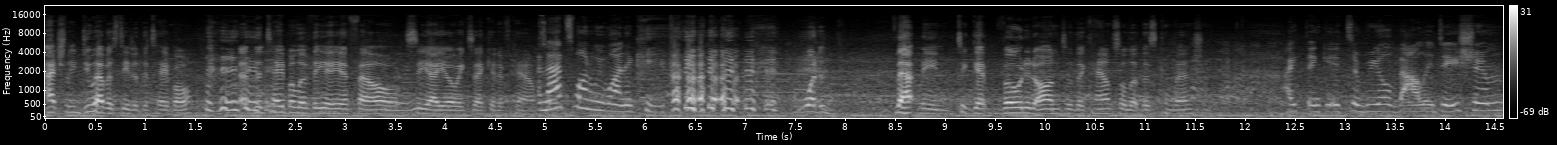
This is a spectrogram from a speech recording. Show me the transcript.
actually do have a seat at the table, at the table of the AFL CIO Executive Council. And that's one we want to keep. what does that mean to get voted onto the council at this convention? I think it's a real validation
